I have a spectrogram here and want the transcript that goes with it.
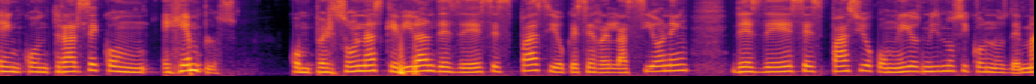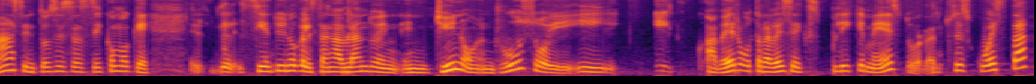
encontrarse con ejemplos con personas que vivan desde ese espacio, que se relacionen desde ese espacio con ellos mismos y con los demás. Entonces, así como que eh, siento uno que le están hablando en, chino, en ruso, y, a ver, otra vez explíqueme esto. Entonces, cuesta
